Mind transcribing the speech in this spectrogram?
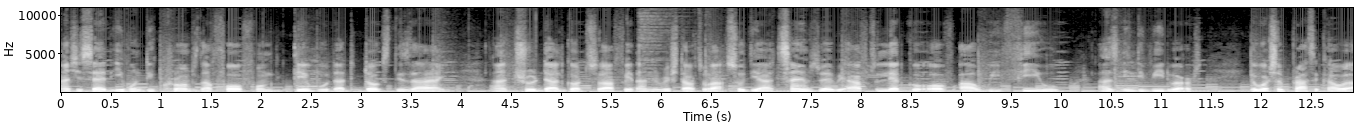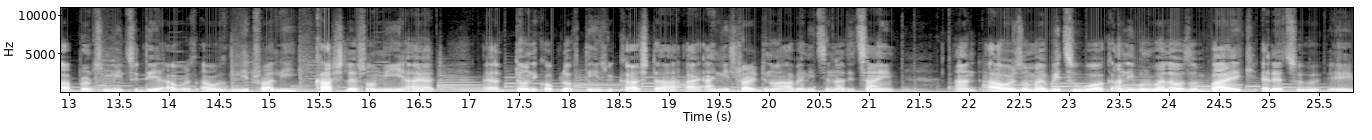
And she said, Even the crumbs that fall from the table that the dogs desire, and through that God saw our faith and he reached out to her. So there are times where we have to let go of how we feel as individuals. It was so practical what happened to me today. I was I was literally cashless on me. I had I had done a couple of things with cash that I, I literally did not have anything at the time. And I was on my way to work and even while I was on bike headed to a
